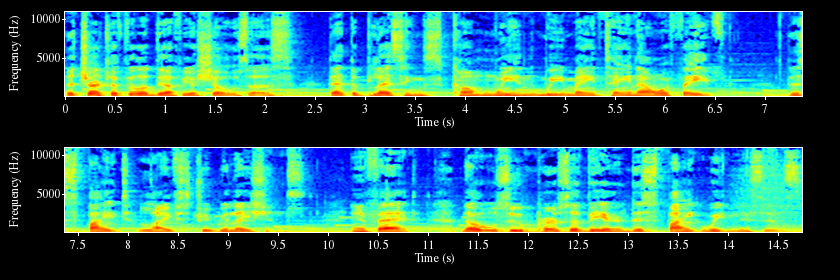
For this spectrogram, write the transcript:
The Church of Philadelphia shows us that the blessings come when we maintain our faith despite life's tribulations. In fact, those who persevere despite weaknesses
